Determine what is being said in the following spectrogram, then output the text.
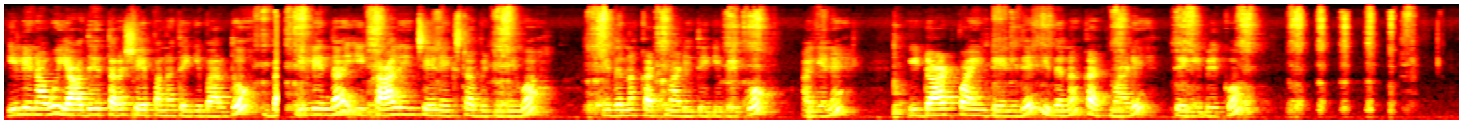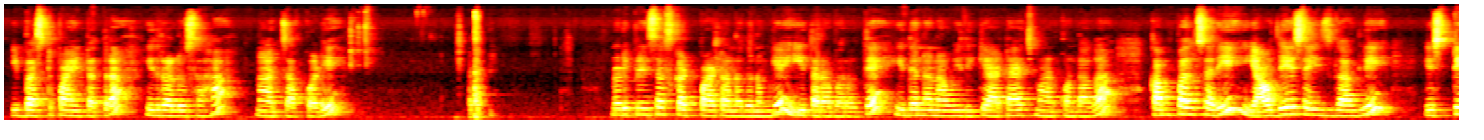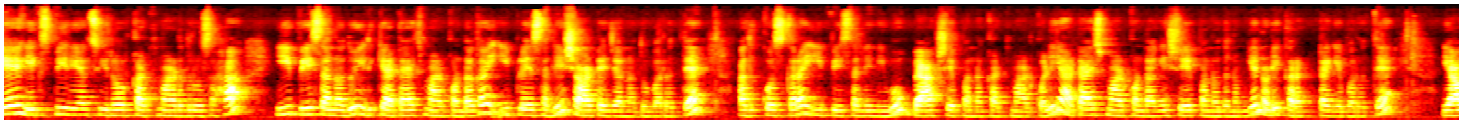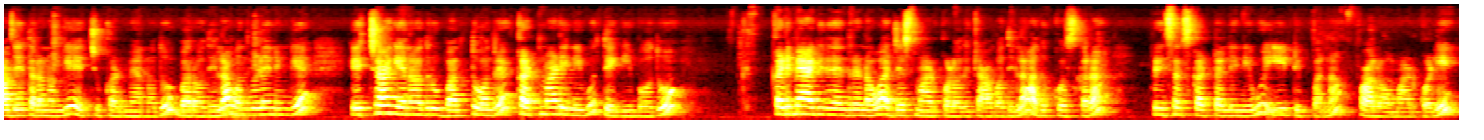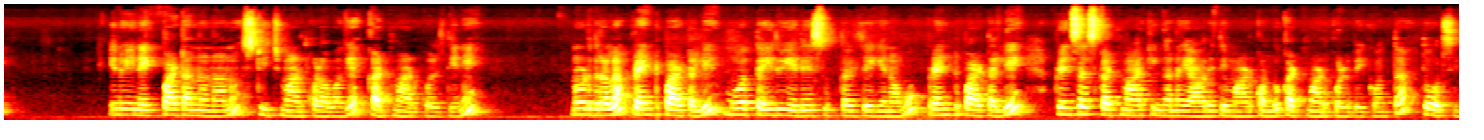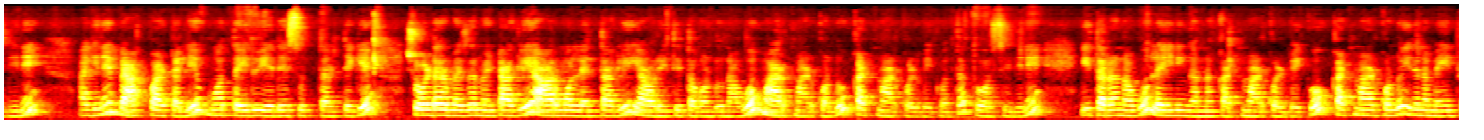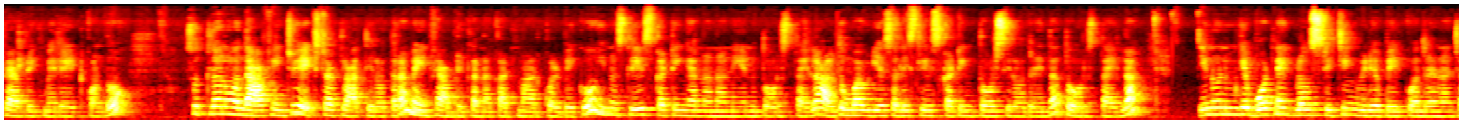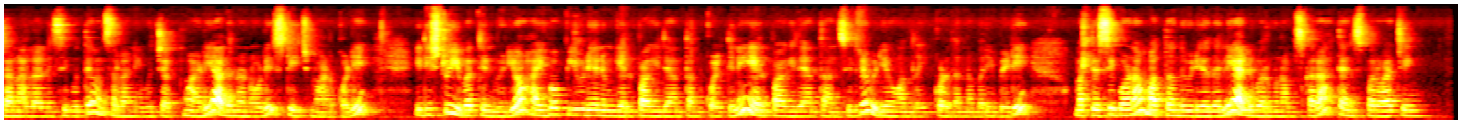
ಇಲ್ಲಿ ನಾವು ಯಾವುದೇ ಥರ ಶೇಪನ್ನು ತೆಗಿಬಾರ್ದು. ಇಲ್ಲಿಂದ ಈ ಕಾಲು ಇಂಚ್ ಏನು ಎಕ್ಸ್ಟ್ರಾ ಬಿಟ್ಟಿದ್ದೀವೋ ಇದನ್ನು ಕಟ್ ಮಾಡಿ ತೆಗಿಬೇಕು. ಹಾಗೆಯೇ ಈ ಡಾಟ್ ಪಾಯಿಂಟ್ ಏನಿದೆ ಇದನ್ನು ಕಟ್ ಮಾಡಿ ತೆಗಿಬೇಕು. ಈ ಬಸ್ಟ್ ಪಾಯಿಂಟ್ ಹತ್ರ ಇದರಲ್ಲೂ ಸಹ ನಾಚ್ ಹಾಕ್ಕೊಡಿ. ನೋಡಿ ಪ್ರಿನ್ಸಸ್ ಕಟ್ ಪಾರ್ಟ್ ಅನ್ನೋದು ನಮಗೆ ಈ ಥರ ಬರುತ್ತೆ. ಇದನ್ನು ನಾವು ಇದಕ್ಕೆ ಅಟ್ಯಾಚ್ ಮಾಡಿಕೊಂಡಾಗ ಕಂಪಲ್ಸರಿ ಯಾವುದೇ ಸೈಜ್ಗಾಗಲಿ ಎಷ್ಟೇ ಎಕ್ಸ್ಪೀರಿಯನ್ಸ್ ಇರೋರು ಕಟ್ ಮಾಡಿದ್ರೂ ಸಹ ಈ ಪೀಸ್ ಅನ್ನೋದು ಇದಕ್ಕೆ ಅಟ್ಯಾಚ್ ಮಾಡಿಕೊಂಡಾಗ ಈ ಪ್ಲೇಸಲ್ಲಿ ಶಾರ್ಟೇಜ್ ಅನ್ನೋದು ಬರುತ್ತೆ. ಅದಕ್ಕೋಸ್ಕರ ಈ ಪೀಸಲ್ಲಿ ನೀವು ಬ್ಯಾಕ್ ಶೇಪನ್ನು ಕಟ್ ಮಾಡ್ಕೊಳ್ಳಿ. ಅಟ್ಯಾಚ್ ಮಾಡ್ಕೊಂಡಾಗೆ ಶೇಪ್ ಅನ್ನೋದು ನಮಗೆ ನೋಡಿ ಕರೆಕ್ಟಾಗಿ ಬರುತ್ತೆ. ಯಾವುದೇ ಥರ ನಮಗೆ ಹೆಚ್ಚು ಕಡಿಮೆ ಅನ್ನೋದು ಬರೋದಿಲ್ಲ. ಒಂದು ವೇಳೆ ನಿಮಗೆ ಹೆಚ್ಚಾಗಿ ಏನಾದರೂ ಬಂತು ಅಂದರೆ ಕಟ್ ಮಾಡಿ ನೀವು ತೆಗಿಬೋದು. ಕಡಿಮೆ ಆಗಿದೆ ಅಂದರೆ ನಾವು ಅಡ್ಜಸ್ಟ್ ಮಾಡ್ಕೊಳ್ಳೋದಕ್ಕೆ ಆಗೋದಿಲ್ಲ. ಅದಕ್ಕೋಸ್ಕರ ಪ್ರಿನ್ಸಸ್ ಕಟ್ಟಲ್ಲಿ ನೀವು ಈ ಟಿಪ್ಪನ್ನು ಫಾಲೋ ಮಾಡ್ಕೊಳ್ಳಿ. ಇನ್ನು ಈ ನೆಕ್ ಪಾರ್ಟನ್ನು ನಾನು ಸ್ಟಿಚ್ ಮಾಡ್ಕೊಳ್ಳೋವಾಗೆ ಕಟ್ ಮಾಡ್ಕೊಳ್ತೀನಿ. ನೋಡಿದ್ರಲ್ಲ ಫ್ರಂಟ್ ಪಾರ್ಟಲ್ಲಿ ಮೂವತ್ತೈದು ಎದೆ ಸುತ್ತಳತೆಗೆ ನಾವು ಫ್ರಂಟ್ ಪಾರ್ಟಲ್ಲಿ ಪ್ರಿನ್ಸಸ್ ಕಟ್ ಮಾರ್ಕಿಂಗನ್ನು ಯಾವ ರೀತಿ ಮಾಡಿಕೊಂಡು ಕಟ್ ಮಾಡ್ಕೊಳ್ಬೇಕು ಅಂತ ತೋರಿಸಿದ್ದೀನಿ. ಹಾಗೆಯೇ ಬ್ಯಾಕ್ ಪಾರ್ಟಲ್ಲಿ ಮೂವತ್ತೈದು ಎದೆ ಸುತ್ತಳತೆಗೆ ಶೋಲ್ಡರ್ ಮೆಸರ್ಮೆಂಟ್ ಆಗಲಿ ಆರ್ಮೋಲ್ ಲೆಂತ್ ಆಗಲಿ ಯಾವ ರೀತಿ ತಗೊಂಡು ನಾವು ಮಾರ್ಕ್ ಮಾಡಿಕೊಂಡು ಕಟ್ ಮಾಡ್ಕೊಳ್ಬೇಕು ಅಂತ ತೋರಿಸಿದ್ದೀನಿ. ಈ ಥರ ನಾವು ಲೈನಿಂಗನ್ನು ಕಟ್ ಮಾಡ್ಕೊಳ್ಬೇಕು. ಕಟ್ ಮಾಡಿಕೊಂಡು ಇದನ್ನು ಮೇನ್ ಫ್ಯಾಬ್ರಿಕ್ ಮೇಲೆ ಇಟ್ಕೊಂಡು ಸುತ್ತಲೂ ಒಂದು ಹಾಫ್ ಇಂಚು ಎಕ್ಸ್ಟ್ರಾ ಕ್ಲಾತ್ ಇರೋ ಥರ ಮೈನ್ ಫ್ಯಾಬ್ರಿಕನ್ನು ಕಟ್ ಮಾಡ್ಕೊಳ್ಬೇಕು. ಇನ್ನು ಸ್ಲೀವ್ಸ್ ಕಟ್ಟಿಂಗನ್ನು ನಾನು ಏನು ತೋರಿಸ್ತಾ ಇಲ್ಲ. ಅಲ್ಲಿ ತುಂಬ ವೀಡಿಯೋಸಲ್ಲಿ ಸ್ಲೀವ್ಸ್ ಕಟ್ಟಿಂಗ್ ತೋರಿಸಿರೋದ್ರಿಂದ ತೋರಿಸ್ತಾ ಇಲ್ಲ. ಇನ್ನು ನಿಮಗೆ ಬೋಟ್ನೆಕ್ ಬ್ಲೌಸ್ ಸ್ಟಿಚಿಂಗ್ ವಿಡಿಯೋ ಬೇಕು ಅಂದರೆ ನನ್ನ ಚಾನಲಲ್ಲಿ ಸಿಗುತ್ತೆ. ಒಂದು ಸಲ ನೀವು ಚೆಕ್ ಮಾಡಿ, ಅದನ್ನು ನೋಡಿ ಸ್ಟಿಚ್ ಮಾಡ್ಕೊಳ್ಳಿ. ಇದಿಷ್ಟು ಇವತ್ತಿನ ವಿಡಿಯೋ ಐ ಹೋಪ್ ಈ ವಿಡಿಯೋ ನಿಮ್ಗೆ ಹೆಲ್ಪ್ ಆಗಿದೆ ಅಂತ ಅಂದ್ಕೊಳ್ತೀನಿ ಹೆಲ್ಪ್ ಆಗಿದೆ ಅಂತ ಅನಿಸಿದರೆ ವಿಡಿಯೋ ಒಂದು ಲೈಕ್ ಕೊಡೋದನ್ನು ಬರಿಬೇಡಿ ಮತ್ತೆ ಸಿಗೋಣ ಮತ್ತೊಂದು ವಿಡಿಯೋದಲ್ಲಿ ಅಲ್ಲಿವರೆಗೂ ನಮಸ್ಕಾರ. Thanks for watching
